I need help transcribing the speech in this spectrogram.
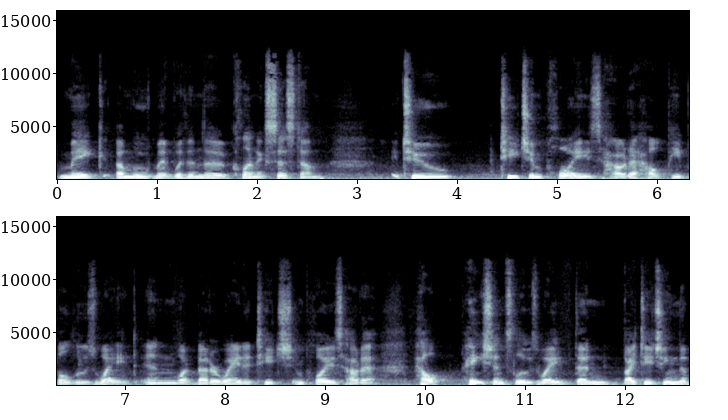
make a movement within the clinic system to teach employees how to help people lose weight. And what better way to teach employees how to help patients lose weight than by teaching the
